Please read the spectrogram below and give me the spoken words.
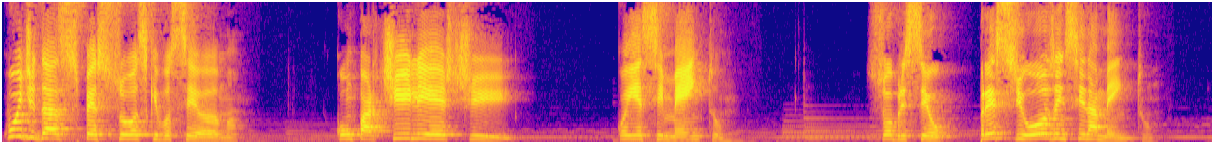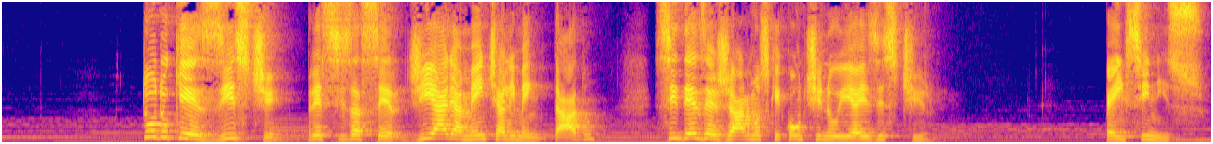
Cuide das pessoas que você ama Compartilhe este conhecimento sobre seu precioso ensinamento. Tudo que existe precisa ser diariamente alimentado se desejarmos que continue a existir. Pense nisso.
